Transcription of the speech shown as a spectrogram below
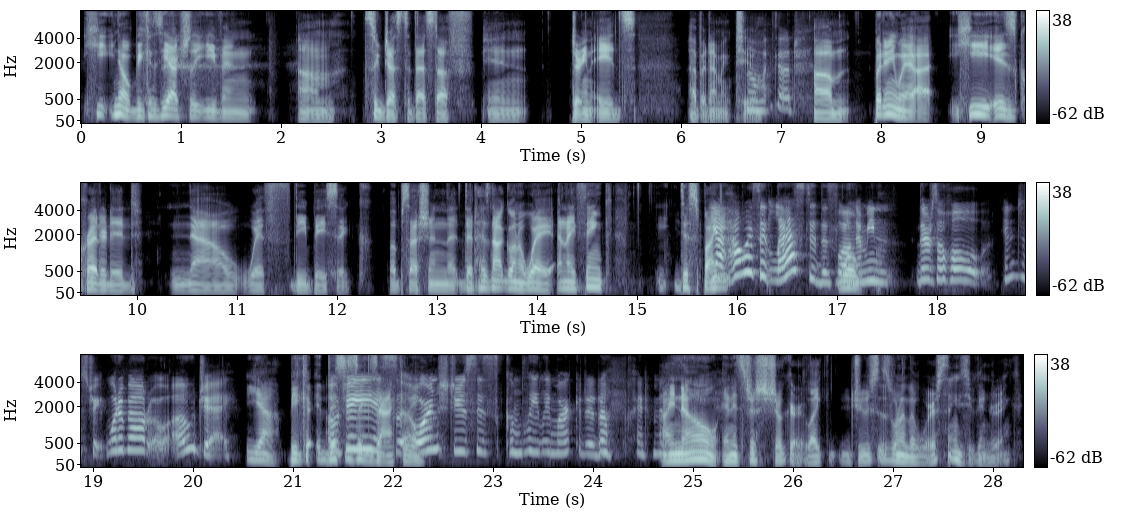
He no, because he actually even um, suggested that stuff in during AIDS epidemic too. Oh my god. Um, but anyway, I, he is credited now with the basic obsession that, that has not gone away. And I think, despite yeah, how has it lasted this long? Well- I mean, there's a whole industry. What about OJ? yeah, because this OJ is exactly. orange juice is completely marketed on vitamin I know, and it's just sugar. Like juice is one of the worst things you can drink.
